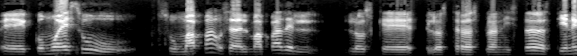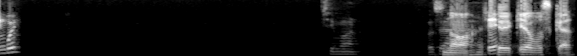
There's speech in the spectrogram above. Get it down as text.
eh, cómo es su, su mapa, o sea, el mapa de los que los terraplanistas tienen, güey. Simón. O sea, No, ¿Sí? que quiero buscar.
